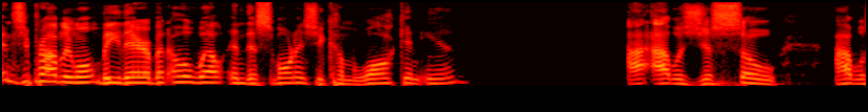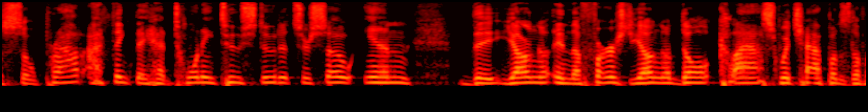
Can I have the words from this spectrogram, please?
And she probably won't be there, but oh well. And this morning she come walking in. I, I was just so I was so proud. I think they had 22 students or so in the young in the first young adult class, which happens the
